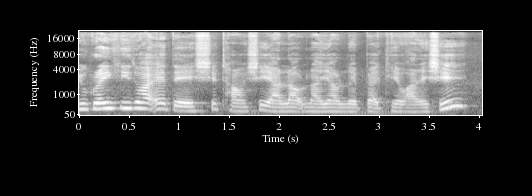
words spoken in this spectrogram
ယူကရိန်းခီးသွွားဧည့်သည်8800လောက်လာရောက်လည်ပတ်ခဲ့ပါတယ်ရှင်။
